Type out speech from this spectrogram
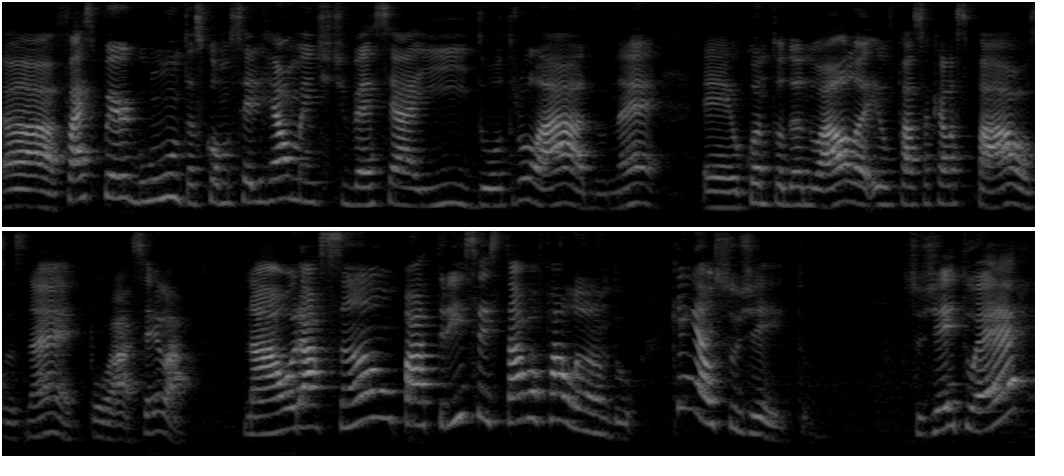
uh, faz perguntas como se ele realmente estivesse aí do outro lado, né? É, eu, quando tô dando aula, eu faço aquelas pausas, né? Pô, ah, sei lá. Na oração, Patrícia estava falando. Quem é o sujeito? O sujeito é.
